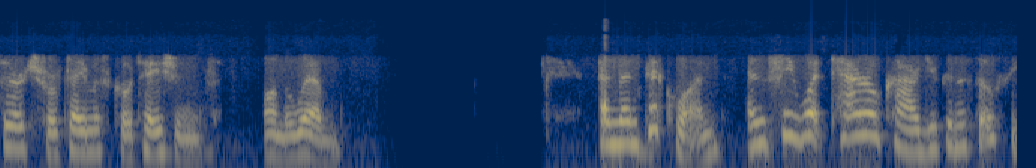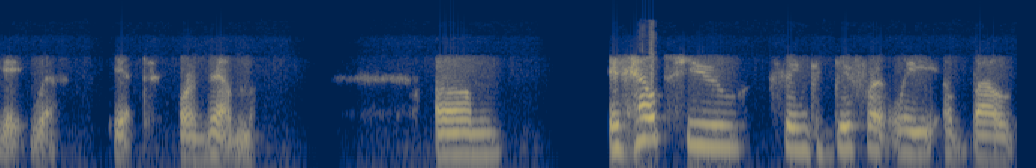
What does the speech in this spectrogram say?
search for famous quotations on the web. And then pick one and see what tarot card you can associate with it or them. Um, it helps you think differently about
